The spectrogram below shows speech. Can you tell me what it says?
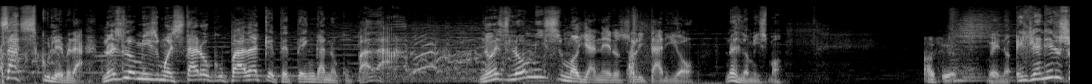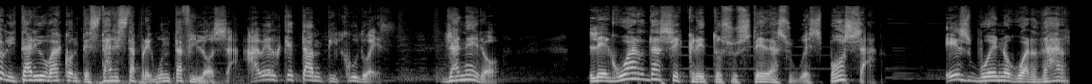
¡Sas, culebra! No es lo mismo estar ocupada que te tengan ocupada. No es lo mismo, llanero solitario. No es lo mismo. Así es. Bueno, el llanero solitario va a contestar esta pregunta filosa. A ver qué tan picudo es. Llanero, ¿le guarda secretos usted a su esposa? ¿Es bueno guardar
